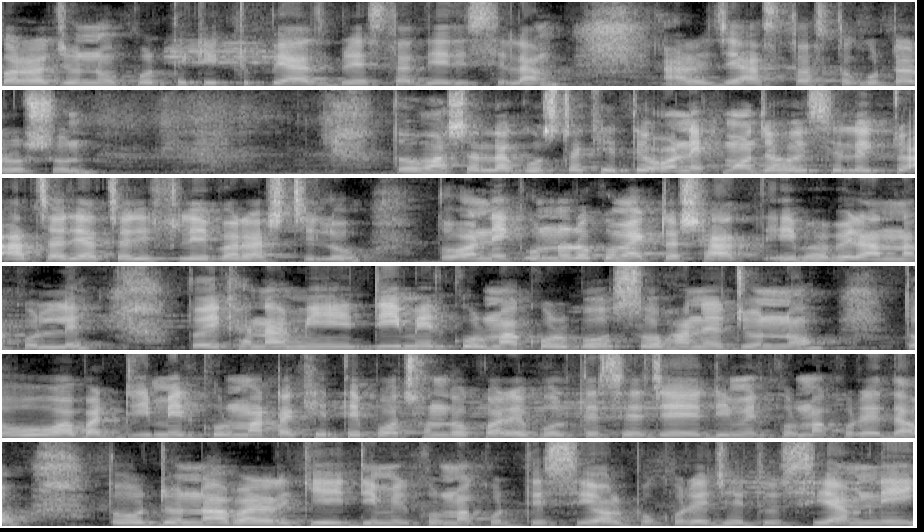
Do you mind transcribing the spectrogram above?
করার জন্য উপর থেকে একটু পেঁয়াজ ব্রেস্তা দিয়ে দিছিলাম। আর যে আস্তে আস্তে গোটা রসুন। তো মাসাল্লাহ গোসটা খেতে অনেক মজা হয়েছিল, একটু আচারি আচারি ফ্লেভার আসছিল। তো অনেক অন্যরকম একটা স্বাদ এভাবে রান্না করলে। তো এখানে আমি ডিমের কোরমা করব সোহানের জন্য। তো ও আবার ডিমের কোরমাটা খেতে পছন্দ করে, বলতেছে যে ডিমের কোরমা করে দাও। তো ওর জন্য আবার আর কি ডিমের কোরমা করতেছি, অল্প করে যেহেতু সিয়াম নেই।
